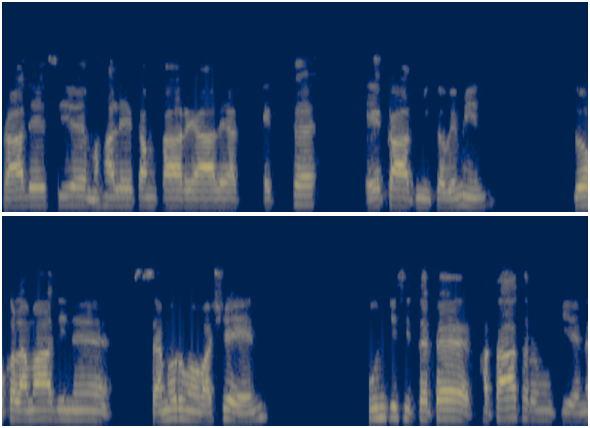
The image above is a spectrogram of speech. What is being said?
ප්‍රාදේශීය මහලේකම් කාර්යාලයක් එක්ක ඒකාත්මික වෙමින් ලෝක ළමා දින සැමරුම වශයෙන් පුංචි සිතට කතා කරමු කියන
